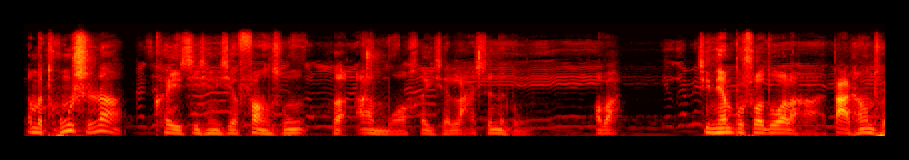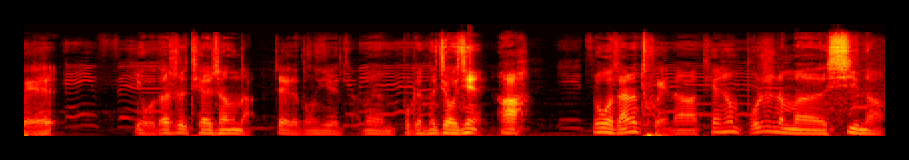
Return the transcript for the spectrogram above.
那么同时呢，可以进行一些放松和按摩和一些拉伸的动作，好吧？今天不说多了哈，大长腿有的是天生的，这个东西咱们不跟他较劲啊。如果咱的腿呢天生不是那么细呢，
